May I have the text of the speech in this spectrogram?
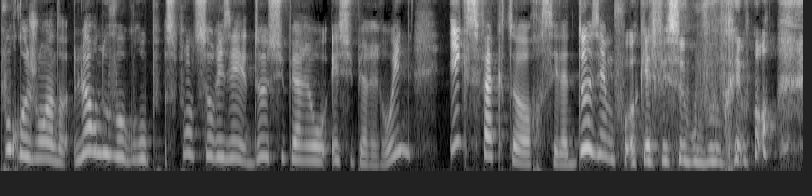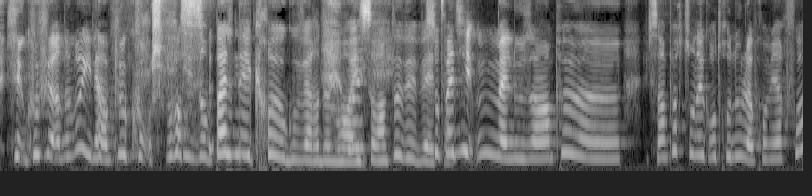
pour rejoindre leur nouveau groupe sponsorisé de super-héros et super-héroïnes, X Factor, c'est la deuxième fois qu'elle fait ce move, vraiment. Le gouvernement, il est un peu con, je pense. Ils ont pas le nez creux au gouvernement, ils sont un peu bébêtes. Ils sont pas dit, Hum, elle nous a un peu. euh, elle s'est un peu retournée contre nous la première fois,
